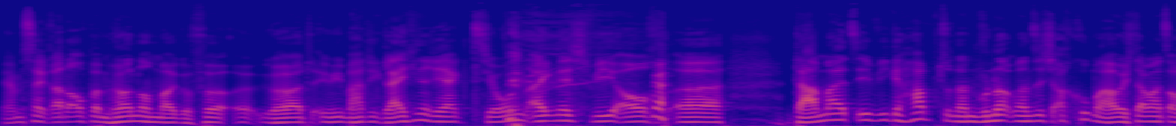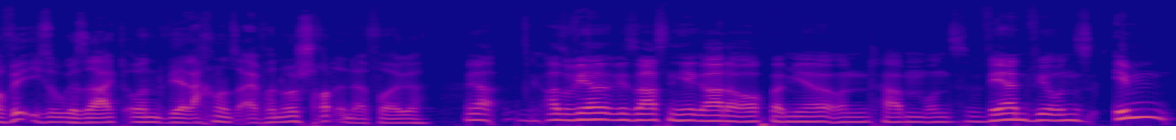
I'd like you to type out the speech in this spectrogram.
wir haben es ja gerade auch beim Hören noch mal gefö- äh, gehört. Irgendwie man hat die gleichen Reaktionen eigentlich wie auch äh, damals irgendwie gehabt. Und dann wundert man sich, ach guck mal, habe ich damals auch wirklich so gesagt. Und wir lachen uns einfach nur Schrott in der Folge. Ja, also wir, wir saßen hier gerade auch bei mir und haben uns, während wir uns im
